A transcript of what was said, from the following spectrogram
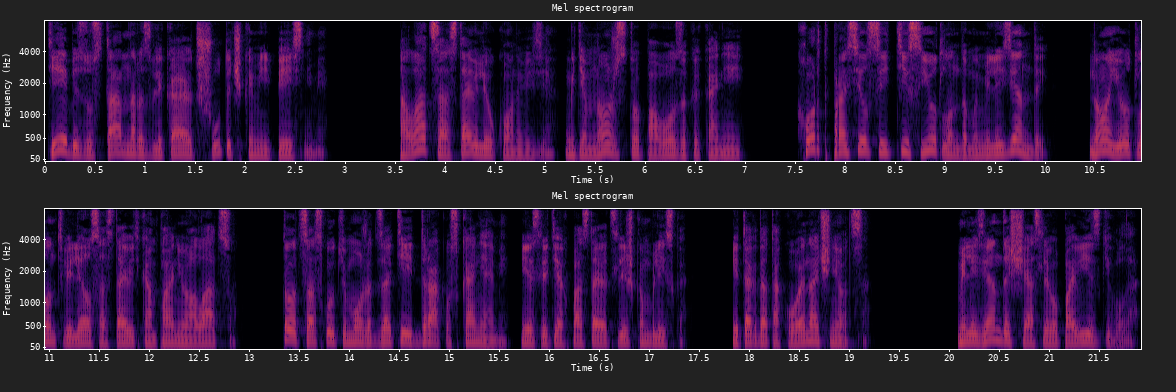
Те безустанно развлекают шуточками и песнями. Алаца оставили у Коновизи, где множество повозок и коней. Хорт просился идти с Ютландом и Мелизендой, но Ютланд велел составить компанию Алацу. Тот со скуки может затеять драку с конями, если тех поставят слишком близко. И тогда такое начнется. Мелизенда счастливо повизгивала.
